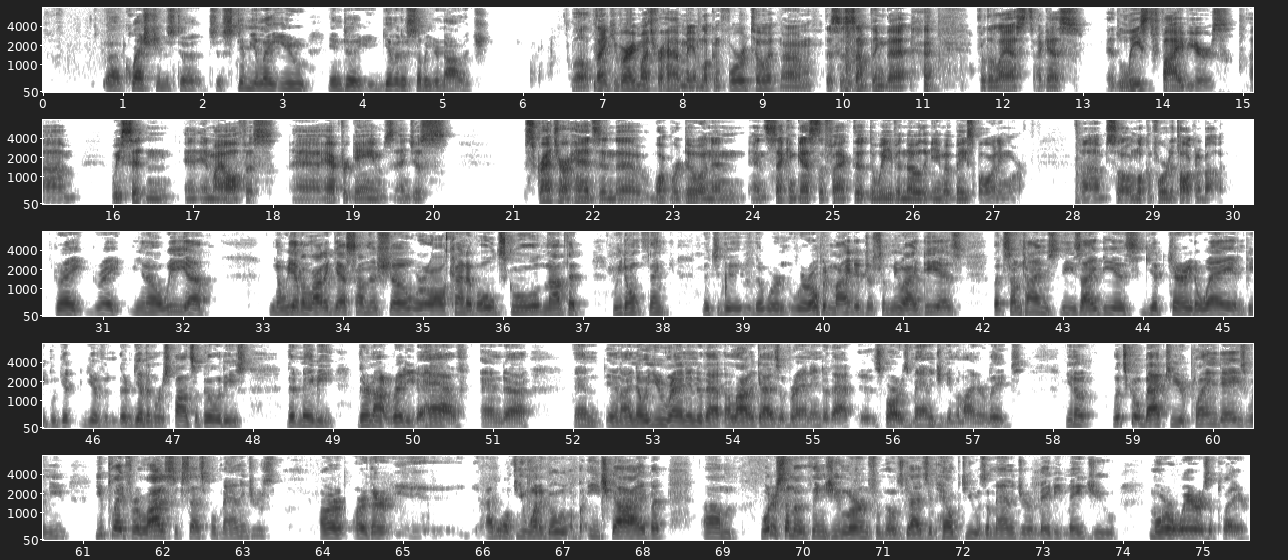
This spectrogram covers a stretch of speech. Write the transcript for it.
uh, questions to, to stimulate you into giving us some of your knowledge. Well, thank you very much for having me. I'm looking forward to it. Um, this is something that, for the last, I guess, at least five years, um, we sit in, in, my office uh, after games and just scratch our heads into what we're doing and and second guess the fact that do we even know the game of baseball anymore. Um, so I'm looking forward to talking about it. Great, great. You know we. Uh, you know, we have a lot of guests on this show. We're all kind of old school. Not that we don't think that, the, that we're we're open minded to some new ideas, but sometimes these ideas get carried away, and people get given they're given responsibilities that maybe they're not ready to have. And uh, and and I know you ran into that, and a lot of guys have ran into that as far as managing in the minor leagues. You know, let's go back to your playing days when you you played for a lot of successful managers. Are are there? I don't know if you want to go each guy, but um, what are some of the things you learned from those guys that helped you as a manager and maybe made you more aware as a player?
